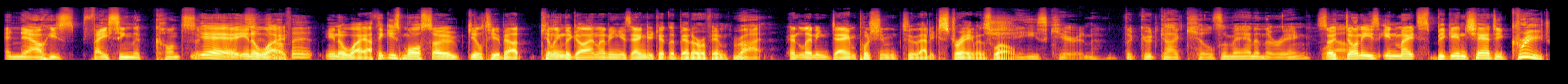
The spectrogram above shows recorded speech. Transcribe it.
and now he's facing the consequences. Yeah, in a way. In a way. I think he's more so guilty about killing the guy and letting his anger get the better of him Right. And letting Dame push him to that extreme as well. Jeez, Kieran, the good guy kills a man in the ring. So Wow. Donnie's inmates begin chanting, Creed,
